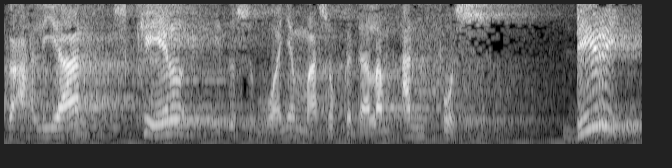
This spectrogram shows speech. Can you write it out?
keahlian, skill itu semuanya masuk ke dalam anfus. Diri.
